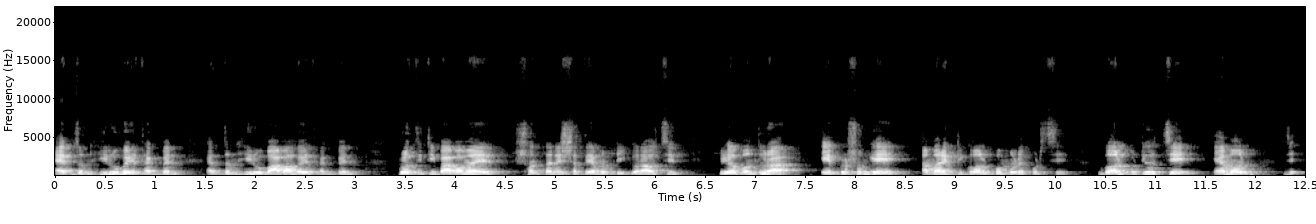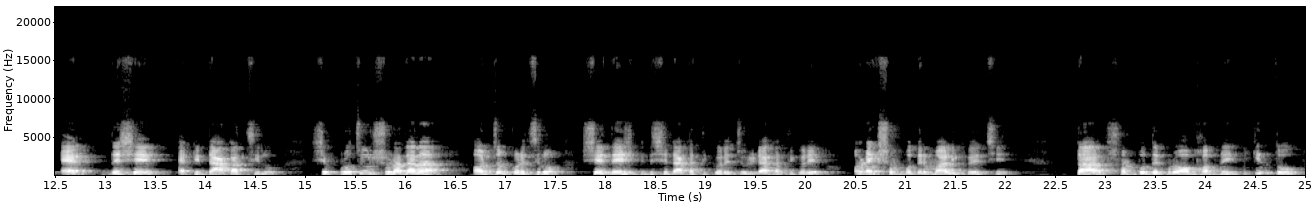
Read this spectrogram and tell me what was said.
একজন হিরো হয়ে থাকবেন, একজন হিরো বাবা হয়ে থাকবেন। প্রতিটি বাবা মায়ের সন্তানের সাথে এমনটি করা উচিত। প্রিয় বন্ধুরা, এ প্রসঙ্গে আমার একটি গল্প মনে পড়ছে। গল্পটি হচ্ছে এমন যে এক দেশে একটি ডাকাত ছিল। সে প্রচুর সোনাদানা অর্জন করেছিল। সে দেশ বিদেশে ডাকাতি করে, চুরি ডাকাতি করে অনেক সম্পদের মালিক হয়েছে। তার সম্পদের কোনো অভাব নেই। কিন্তু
